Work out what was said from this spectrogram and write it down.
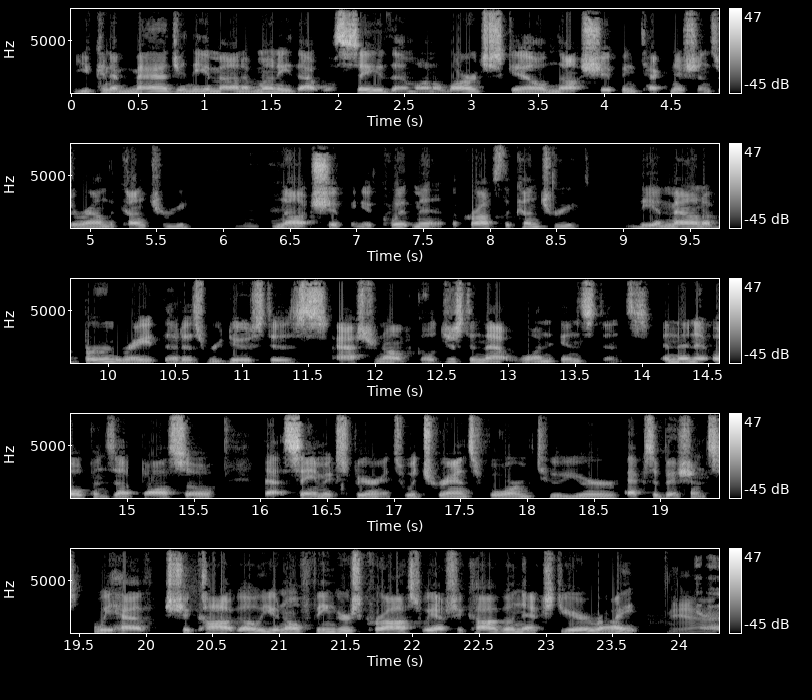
you can imagine the amount of money that will save them on a large scale not shipping technicians around the country, mm-hmm. not shipping equipment across the country the amount of burn rate that is reduced is astronomical just in that one instance. And then it opens up also that same experience would transform to your exhibitions. We have Chicago, you know, fingers crossed. We have Chicago next year, right? Yeah.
